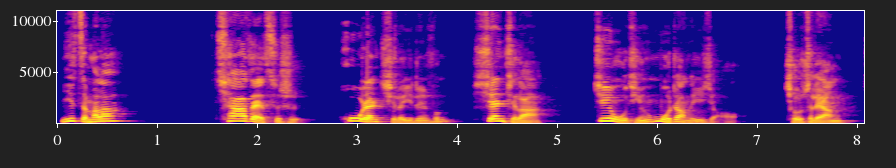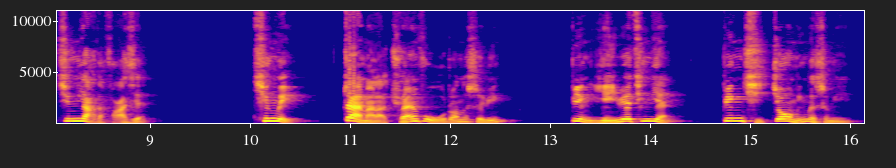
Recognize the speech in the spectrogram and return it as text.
你怎么了？”恰在此时，忽然起了一阵风，掀起了金武亭木杖的一角。裘世良惊讶地发现，厅内站满了全副武装的士兵，并隐约听见兵器交鸣的声音。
